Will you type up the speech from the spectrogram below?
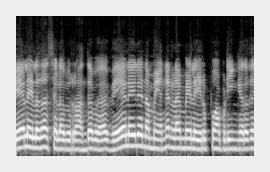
வேலையில தான் செலவிடுறோம். அந்த வேலையில நம்ம என்ன நிலைமையில இருப்போம் அப்படிங்கிறத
